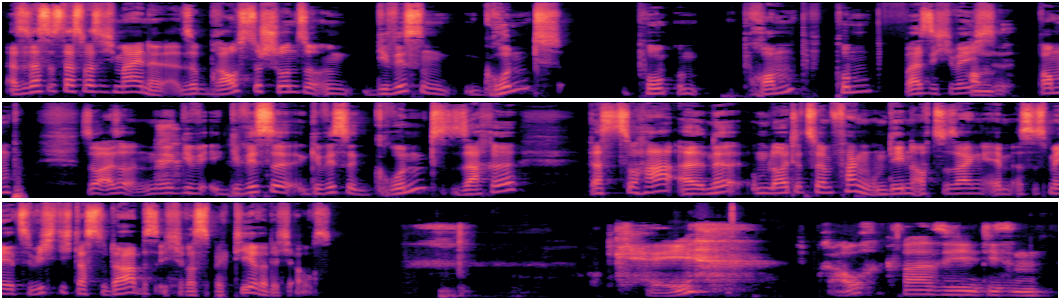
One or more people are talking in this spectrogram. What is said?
Also das ist das, was ich meine. Also brauchst du schon so einen gewissen Grund, Pump, Promp, Pump, weiß ich will, Pomp. Pomp. So, also eine gew- gewisse, gewisse Grundsache, das zu ha äh, ne, um Leute zu empfangen, um denen auch zu sagen, ey, es ist mir jetzt wichtig, dass du da bist, ich respektiere dich auch. Okay. Ich brauche quasi diesen,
